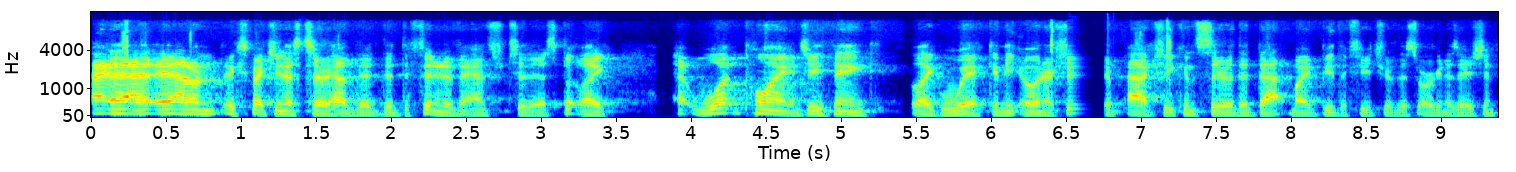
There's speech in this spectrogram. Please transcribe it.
I, I, I don't expect you necessarily have the, the definitive answer to this, but like, at what point do you think like Wyc and the ownership actually consider that that might be the future of this organization?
